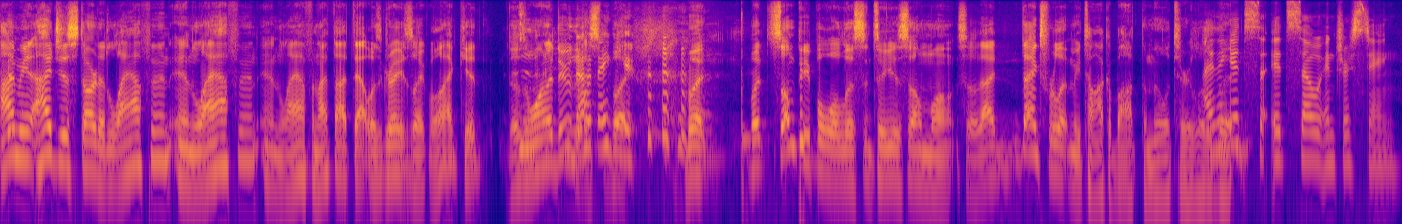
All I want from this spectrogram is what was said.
I mean, I just started laughing and laughing and laughing. I thought that was great. It's like, well, that kid doesn't want to do No, this. thank but, you. but but some people will listen to you, some won't. So that, thanks for letting me talk about the military a little bit. I think bit. it's it's so interesting.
